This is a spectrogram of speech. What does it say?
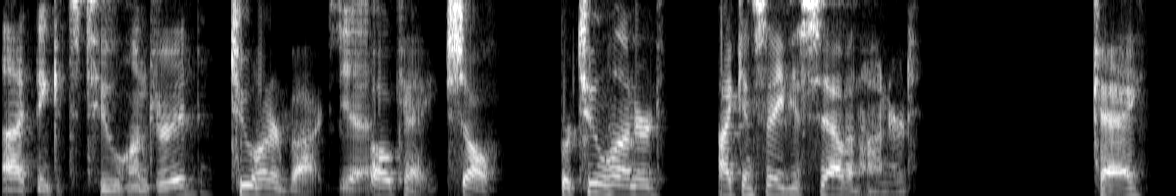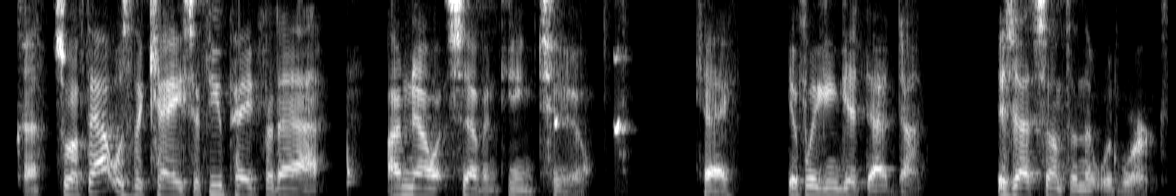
I think it's 200. 200 bucks. Yeah. Okay. So for 200, I can save you 700. Okay. Okay. So if that was the case, if you paid for that, I'm now at 17.2. Okay. If we can get that done, is that something that would work?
